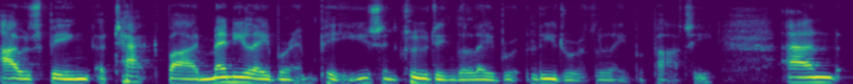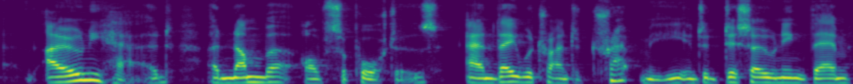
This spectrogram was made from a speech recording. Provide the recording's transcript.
I was being attacked by many Labour MPs, including the Labour leader of the Labour Party, and I only had a number of supporters, and they were trying to trap me into disowning them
